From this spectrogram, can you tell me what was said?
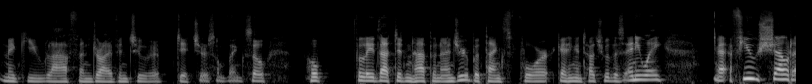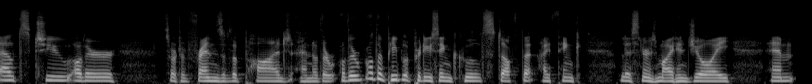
make you laugh and drive into a ditch or something. So hopefully that didn't happen, Andrew. But thanks for getting in touch with us anyway. A few shout outs to other sort of friends of the pod and other other other people producing cool stuff that I think listeners might enjoy. Um,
